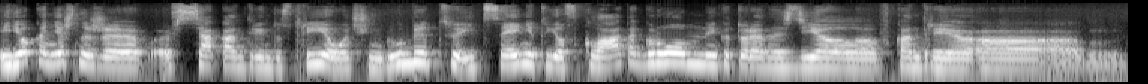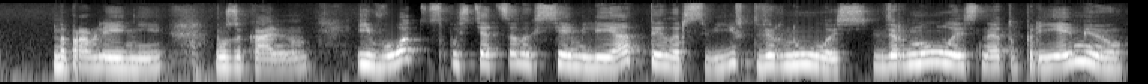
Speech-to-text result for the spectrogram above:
Ее, конечно же, вся кантри-индустрия очень любит и ценит ее вклад огромный, который она сделала в кантри а, направлении музыкальном. И вот спустя целых семь лет Тейлор Свифт вернулась, вернулась на эту премию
